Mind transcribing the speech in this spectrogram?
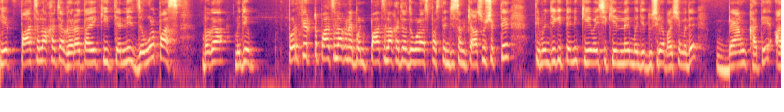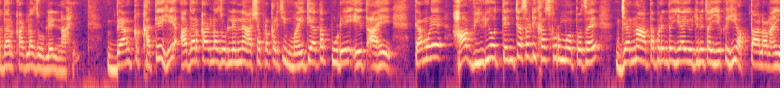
एक पाच लाखाच्या घरात आहे की त्यांनी जवळपास बघा म्हणजे परफेक्ट पाच लाख नाही पण पाच लाखाच्या जवळ आसपास त्यांची संख्या असू शकते. ती म्हणजे की त्यांनी के वाय सी केली नाही म्हणजे दुसऱ्या भाषेमध्ये बँक खाते आधार कार्डला जोडलेले नाही. बँक खाते हे आधार कार्डला जोडलेले नाही अशा प्रकारची माहिती आता पुढे येत आहे. त्यामुळे हा व्हिडिओ त्यांच्यासाठी खास करून महत्त्वाचा आहे. ज्यांना आतापर्यंत या योजनेचा एकही हप्ता आला नाही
